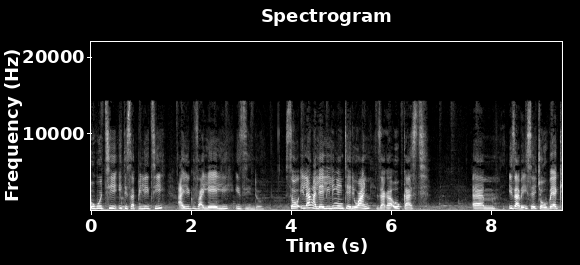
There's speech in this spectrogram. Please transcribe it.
ukuthi i-disability ayikuvaleli izinto. So ilanga leli linge-31 zaka-august um izabe ise-joburg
